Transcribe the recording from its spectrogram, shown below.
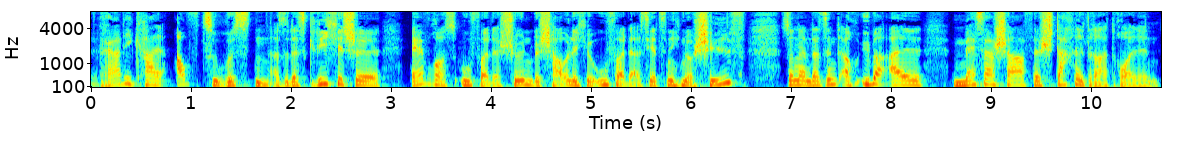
radikal aufzurüsten. Also das griechische Evros-Ufer, das schön beschauliche Ufer, da ist jetzt nicht nur Schilf, sondern da sind auch überall messerscharfe Stacheldrahtrollen,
